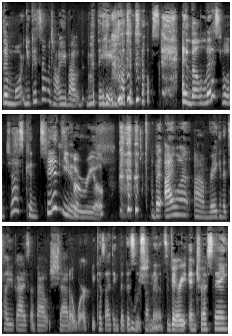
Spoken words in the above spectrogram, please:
the more you get someone talking about what they hate about themselves and the list will just continue for real. but I want um, Reagan to tell you guys about shadow work because I think that this Oh, is something that's very interesting,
